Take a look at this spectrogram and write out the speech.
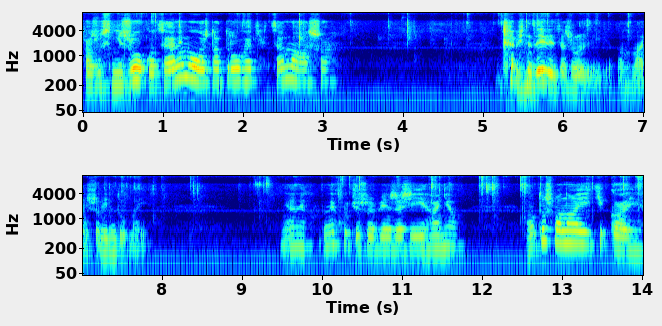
Кажу, сніжок, оце не можна трогати, це наша. Він дивиться, що я там знаю, що він думає. Я не, не хочу, щоб він же ж її ганяв. Отож вона і тікає.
